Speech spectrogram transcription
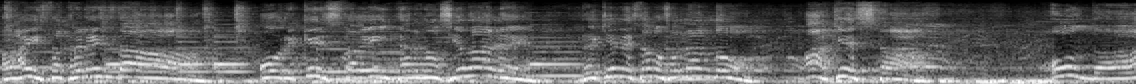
a esta tremenda orquesta internacional. ¿De quién estamos hablando? Aquí está. Onda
